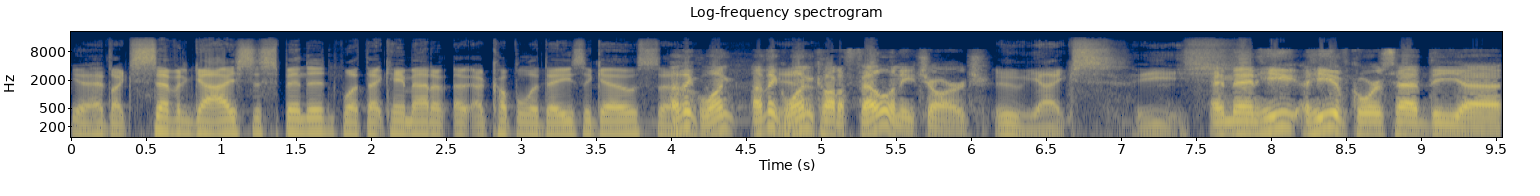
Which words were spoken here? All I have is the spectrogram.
Yeah, had like seven guys suspended. What that came out a, a couple of days ago. So I think one I think yeah. one caught a felony charge. Ooh, yikes! Eesh. And then he he of course had the uh,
